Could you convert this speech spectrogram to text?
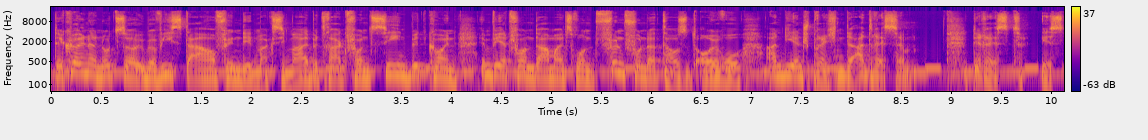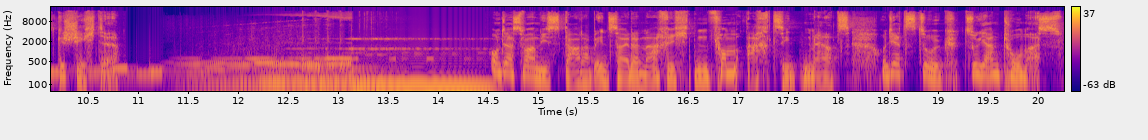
Der Kölner Nutzer überwies daraufhin den Maximalbetrag von 10 Bitcoin im Wert von damals rund 500.000 Euro an die entsprechende Adresse. Der Rest ist Geschichte. Und das waren die Startup Insider Nachrichten vom 18. März. Und jetzt zurück zu Jan Thomas.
